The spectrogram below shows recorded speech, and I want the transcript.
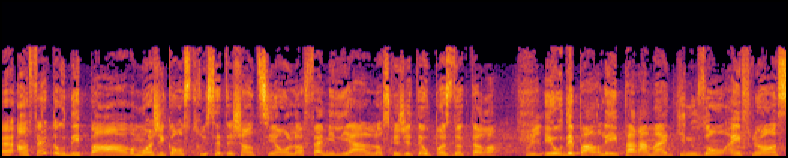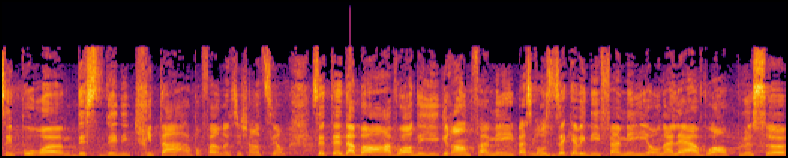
Euh, en fait, au départ, moi, j'ai construit cet échantillon-là familial lorsque j'étais au postdoctorat. Oui. Et au départ, les paramètres qui nous ont influencés pour euh, décider des critères pour faire notre échantillon, c'était d'abord avoir des grandes familles, parce qu'on se disait qu'avec des familles, on allait avoir plus euh,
